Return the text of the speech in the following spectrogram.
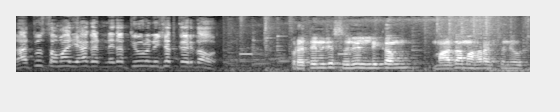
राजपूत समाज या घटनेचा तीव्र निषेध करीत आहोत. प्रतिनिधी सुनील निकम माझा महाराष्ट्र न्यूज.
